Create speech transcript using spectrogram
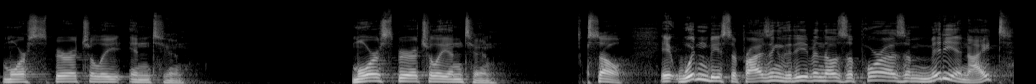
more spiritually in tune. More spiritually in tune. So, it wouldn't be surprising that even though Zipporah is a Midianite,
